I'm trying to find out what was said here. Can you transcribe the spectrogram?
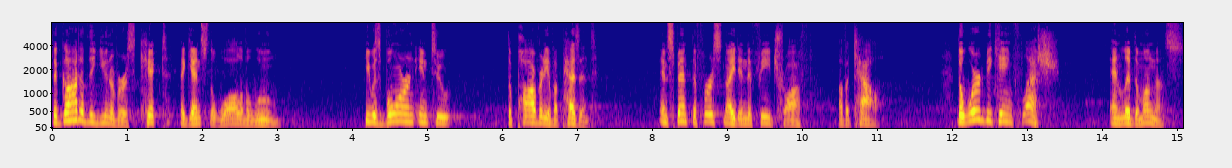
The God of the universe kicked against the wall of a womb. He was born into the poverty of a peasant and spent the first night in the feed trough of a cow. The Word became flesh and lived among us.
